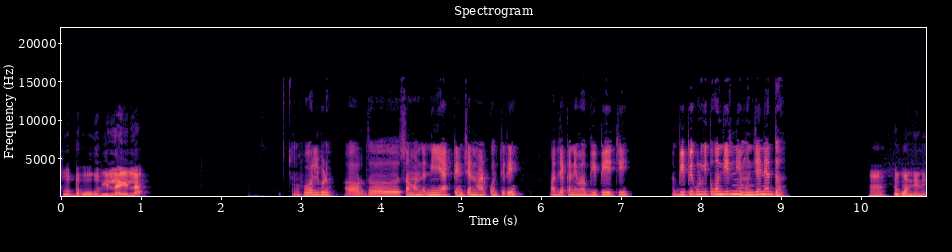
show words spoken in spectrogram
ಶುದ್ಧ ಹೋಗುದಿಲ್ಲ ಇಲ್ಲ. ಹೋಗ್ಲಿ ಬಿಡು ಅವ್ರದ್ದು ಸಂಬಂಧ ನೀ ಯಾಕೆ ಟೆನ್ಷನ್ ಮಾಡ್ಕೊಂತೀರಿ? ಮೊದ್ಲೇಕ ನಿಮ್ಮ ಬಿ ಪಿ ಐತಿ. ಬಿ ಪಿ ಗುಳಿಗೆ ತಗೊಂಡಿರಿ ನೀ ಮುಂಜಾನೆ ಎದ್ದು. ಹ್ಮ್, ತಗೊಂಡಿನಿ.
